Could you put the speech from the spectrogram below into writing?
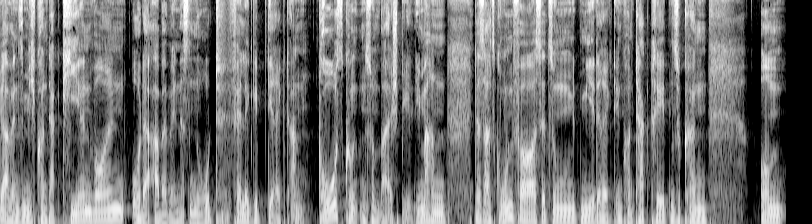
ja, wenn sie mich kontaktieren wollen oder aber wenn es Notfälle gibt, direkt an. Großkunden zum Beispiel, die machen das als Grundvoraussetzung, mit mir direkt in Kontakt treten zu können, um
